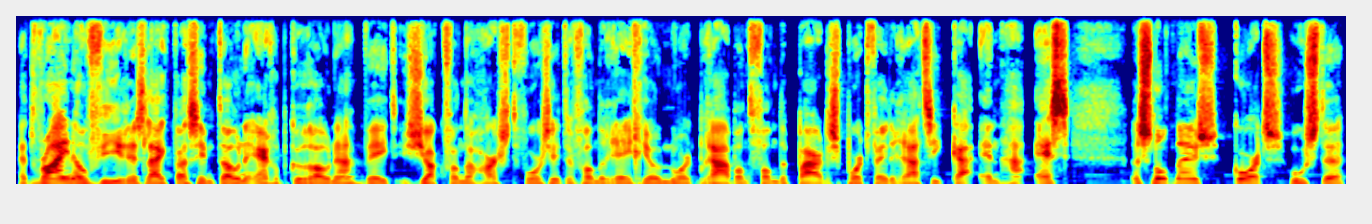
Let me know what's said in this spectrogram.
Het rhinovirus lijkt qua symptomen erg op corona, weet Jacques van der Harst, voorzitter van de regio Noord-Brabant van de Paardensportfederatie KNHS. Een snotneus, koorts, hoesten,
